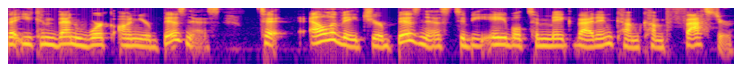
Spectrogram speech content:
that you can then work on your business to elevate your business to be able to make that income come faster.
